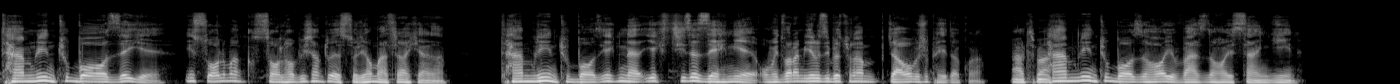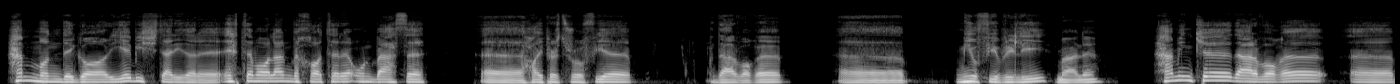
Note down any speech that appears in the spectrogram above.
تمرین تو بازه این سوال من سالها پیشم تو استوریا مطرح کردم. تمرین تو بازه یک, ن- یک چیز ذهنیه. امیدوارم یه روزی بتونم جوابشو پیدا کنم. حتما. تمرین تو بازه های وزنه های سنگین. هم ماندگاری بیشتری داره. احتمالا به خاطر اون بحث هایپرتروفی در واقع میوفیبریلی. بله. همین که در واقع اه،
